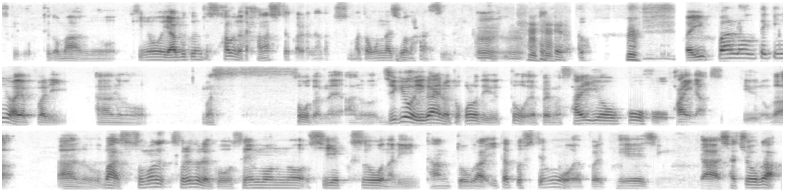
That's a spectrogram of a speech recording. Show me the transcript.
ですけど、てかまあ、あの、昨日、矢部君とサウナで話したから、なんかまた同じような話するんだけど、一般論的にはやっぱり、あの、まあ、そうだね、あの、事業以外のところで言うと、やっぱりまあ採用広報ファイナンスっていうのが、あの、まあ、その、それぞれこう、専門の CXO なり担当がいたとしても、やっぱり経営陣が、社長が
